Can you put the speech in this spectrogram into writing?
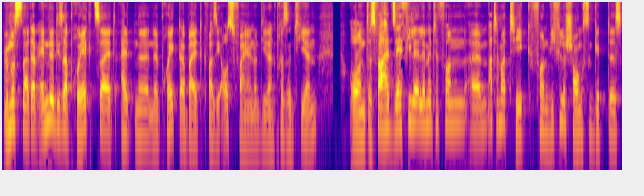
wir mussten halt am Ende dieser Projektzeit halt eine, eine Projektarbeit quasi ausfeilen und die dann präsentieren. Und das war halt sehr viele Elemente von ähm, Mathematik, von wie viele Chancen gibt es.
